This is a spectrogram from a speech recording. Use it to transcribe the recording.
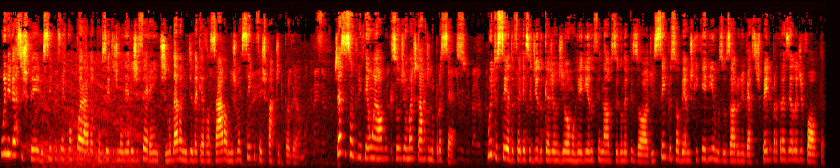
O universo espelho sempre foi incorporado ao conceito de maneiras diferentes, mudava à medida que avançávamos, mas sempre fez parte do programa. Já a sessão 31 é algo que surgiu mais tarde no processo. Muito cedo foi decidido que a Georgiou morreria no final do segundo episódio, e sempre soubemos que queríamos usar o universo espelho para trazê-la de volta,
